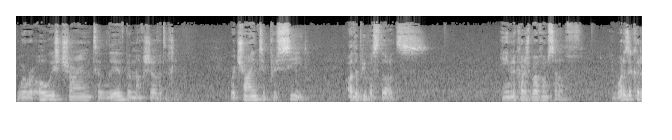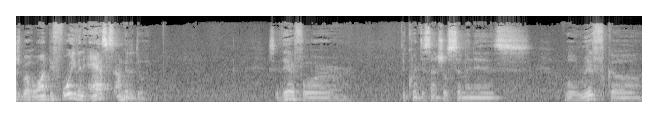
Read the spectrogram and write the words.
where we're always trying to live b'machshavet techilu. We're trying to precede other people's thoughts, and even the Kadosh Baruch himself. And what does the Kadosh Baruch want? Before he even asks, I'm going to do it. So therefore, the quintessential simon is, will Rivka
